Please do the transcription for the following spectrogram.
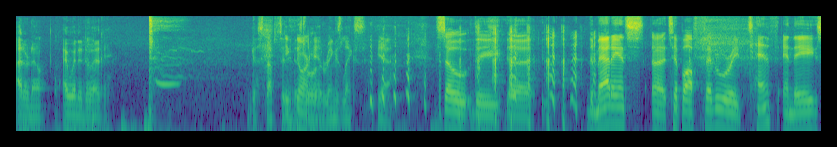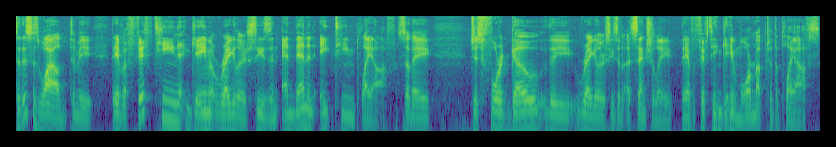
I don't know. I went into it. Okay. I guess stop sitting Ignore this Lord of him. the Rings links. Yeah. so the uh, the Mad Ants uh, tip off February 10th, and they so this is wild to me. They have a 15 game regular season and then an 18 playoff. So they just forego the regular season essentially. They have a 15 game warm up to the playoffs,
